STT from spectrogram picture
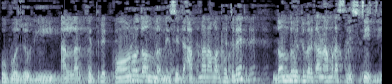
উপযোগী। আল্লাহর ক্ষেত্রে কোন দ্বন্দ্ব নেই। সেটা আপনার, আমার ক্ষেত্রে দ্বন্দ্ব হতে পারে, কারণ আমরা সৃষ্টি।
